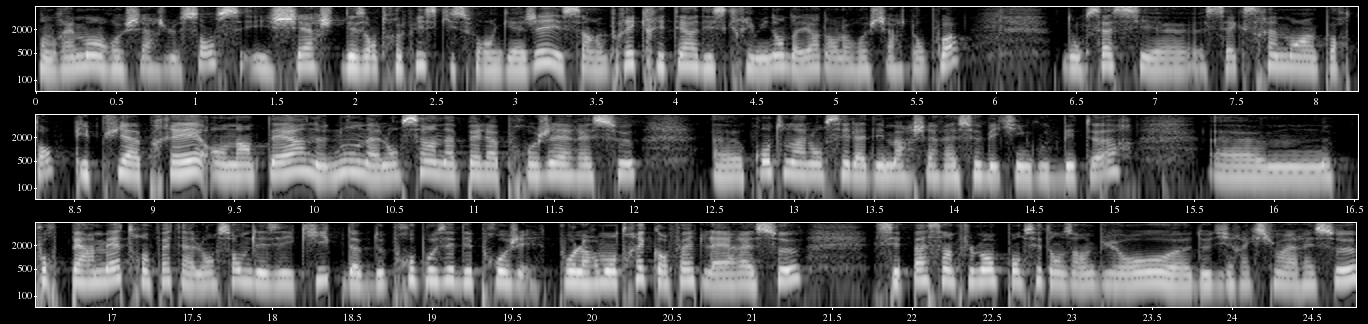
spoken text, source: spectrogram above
sont vraiment en recherche de sens et cherchent des entreprises qui soient engagées. Et c'est un vrai critère discriminant d'ailleurs dans leur recherche d'emploi. Donc ça, euh, c'est extrêmement important. Et puis après, en interne, nous, on a lancé un appel à projet RSE euh, quand on a lancé la démarche RSE Baking Good Better. Euh, pour permettre en fait à l'ensemble des équipes de, proposer des projets, pour leur montrer qu'en fait la RSE, c'est pas simplement pensé dans un bureau de direction RSE,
